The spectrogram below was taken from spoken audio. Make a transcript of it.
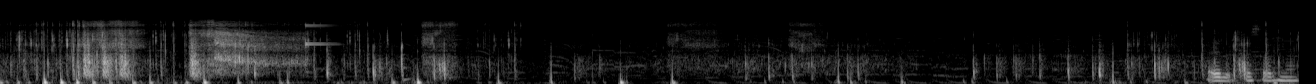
حلو كسرنا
